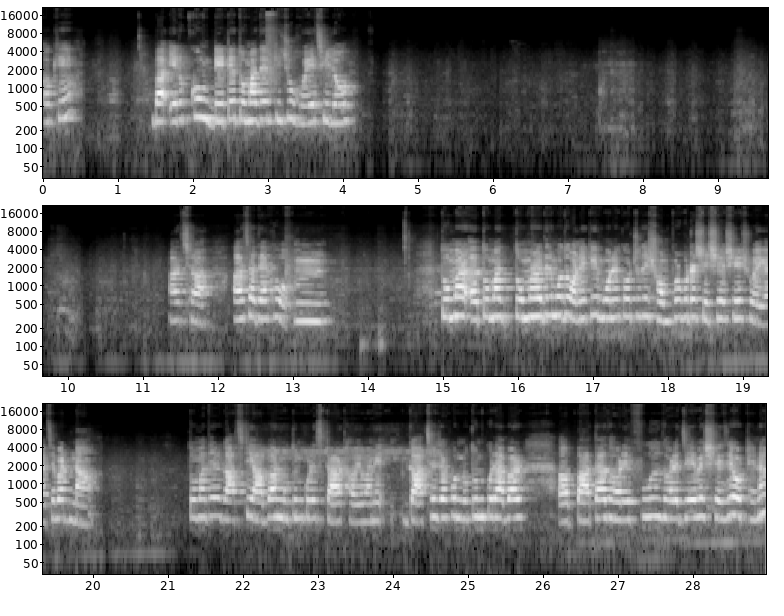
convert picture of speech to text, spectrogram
okay বা এরকম ডেটে তোমাদের কিছু হয়েছিল? আচ্ছা আচ্ছা দেখো তোমার তোমার, তোমাদের মধ্যে অনেকেই মনে করছ যে সম্পর্কটা শেষে, শেষ হয়ে গেছে বাট না। তোমাদের গাছটি আবার নতুন করে স্টার্ট হবে মানে গাছে যখন নতুন করে আবার পাতা ধরে, ফুল ধরে, যেভাবে সেজে ওঠে না,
